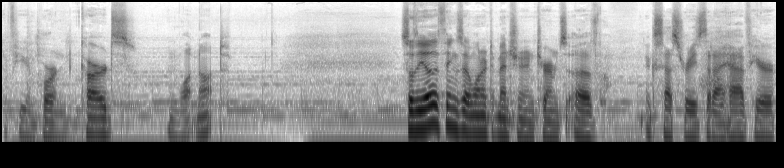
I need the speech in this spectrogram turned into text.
a few important cards and whatnot. So the other things I wanted to mention in terms of accessories that I have here,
